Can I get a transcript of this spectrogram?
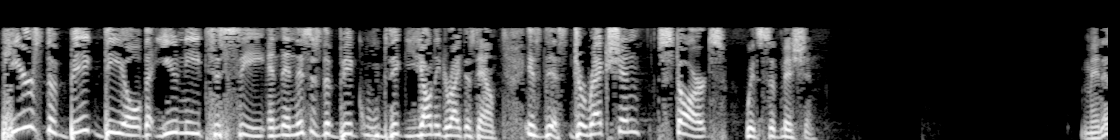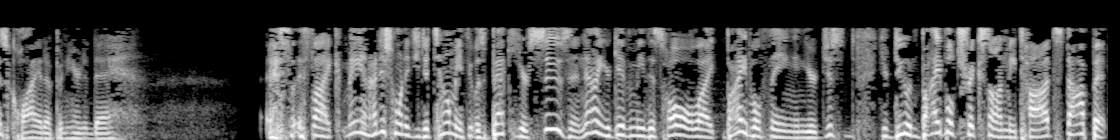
Here's the big deal that you need to see, and then this is the big, y'all need to write this down, is this. Direction starts with submission. Man, it's quiet up in here today. It's, it's like, man, I just wanted you to tell me if it was Becky or Susan. Now you're giving me this whole like Bible thing and you're just, you're doing Bible tricks on me, Todd. Stop it.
